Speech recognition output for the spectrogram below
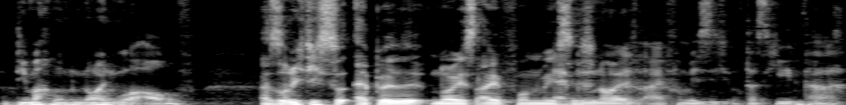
Die machen um 9 Uhr auf. Also richtig so Apple neues iPhone mäßig. Apple neues iPhone mäßig und das jeden Tag.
